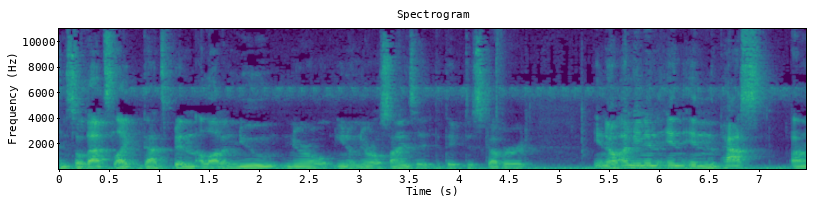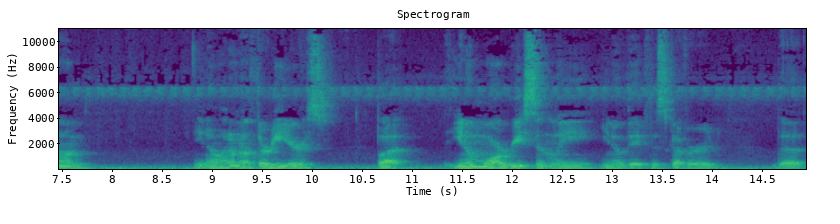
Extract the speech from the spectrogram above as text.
and so that's like that's been a lot of new neural you know neuroscience that, that they've discovered you know i mean in in, in the past um, you know i don't know 30 years but you know more recently you know they've discovered the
